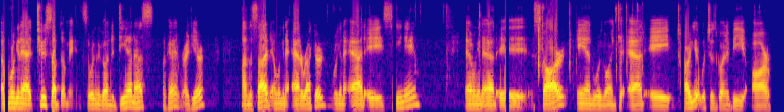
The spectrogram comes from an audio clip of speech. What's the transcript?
and we're going to add two subdomains. So we're going to go into DNS, okay, right here on the side, and we're going to add a record. We're going to add a CNAME, and we're going to add a star, and we're going to add a target, which is going to be our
